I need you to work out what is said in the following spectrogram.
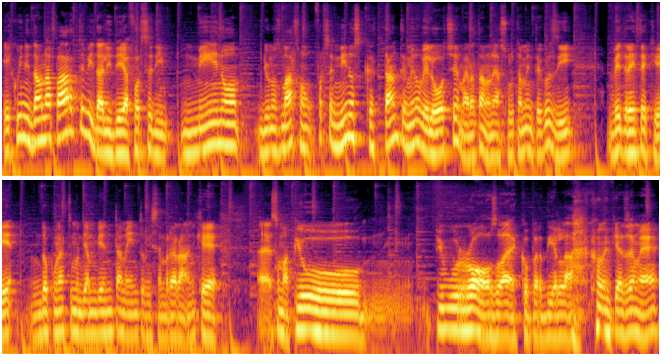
e quindi da una parte vi dà l'idea forse di meno di uno smartphone, forse meno scattante, meno veloce, ma in realtà non è assolutamente così. Vedrete che dopo un attimo di ambientamento vi sembrerà anche eh, insomma più, più burroso, ecco per dirla come piace a me,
